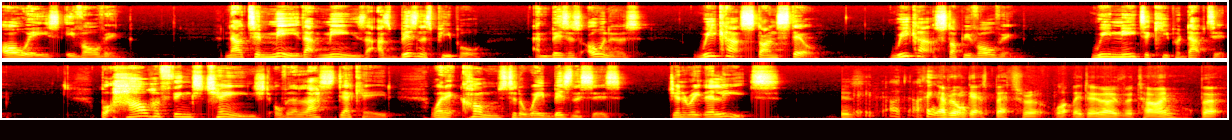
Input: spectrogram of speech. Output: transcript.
always evolving. Now, to me, that means that as business people and business owners, we can't stand still. We can't stop evolving. We need to keep adapting. But how have things changed over the last decade when it comes to the way businesses generate their leads? I think everyone gets better at what they do over time, but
